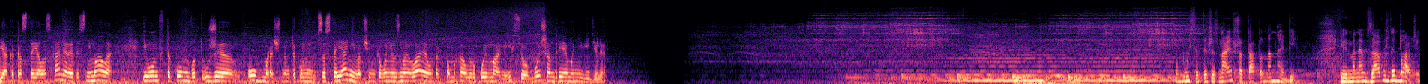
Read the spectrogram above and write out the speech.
я как раз стояла с камерой, это снимала, и он в таком вот уже обморочном таком состоянии, вообще никого не узнавая, он так помахал рукой маме, и все, больше Андрея мы не видели. Бабуся, ти ж знаєш, що тато на небі. І він мене завжди бачить.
